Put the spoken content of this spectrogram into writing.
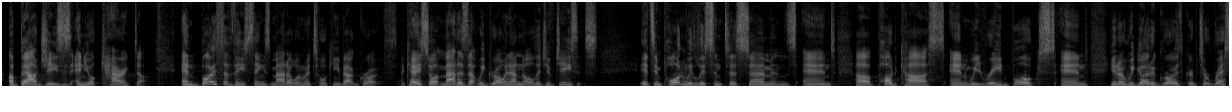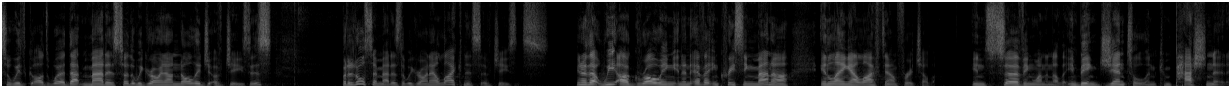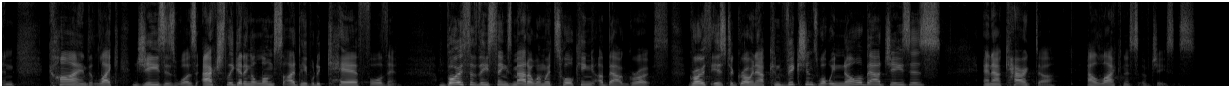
about Jesus and your character. And both of these things matter when we're talking about growth. Okay, so it matters that we grow in our knowledge of Jesus. it's important we listen to sermons and uh, podcasts and we read books and you know we go to growth group to wrestle with god's word that matters so that we grow in our knowledge of jesus but it also matters that we grow in our likeness of jesus you know that we are growing in an ever increasing manner in laying our life down for each other in serving one another in being gentle and compassionate and kind like jesus was actually getting alongside people to care for them both of these things matter when we're talking about growth. Growth is to grow in our convictions, what we know about Jesus, and our character, our likeness of Jesus.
